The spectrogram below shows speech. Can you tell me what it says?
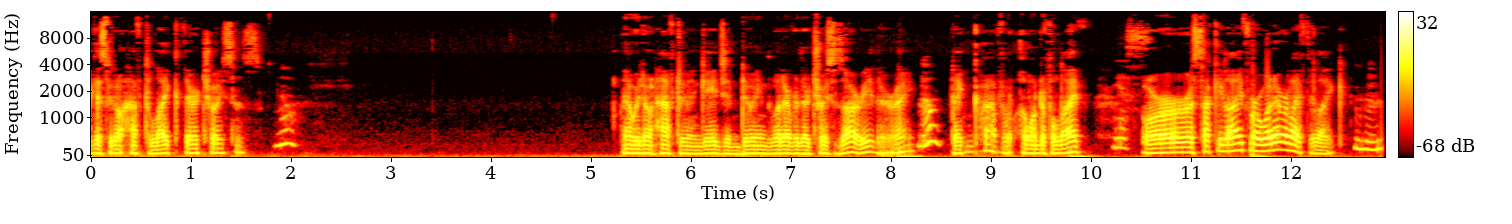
I guess we don't have to like their choices. No. And we don't have to engage in doing whatever their choices are either, right? No. They can go have a, a wonderful life, Yes. or a sucky life, or whatever life they like. hmm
